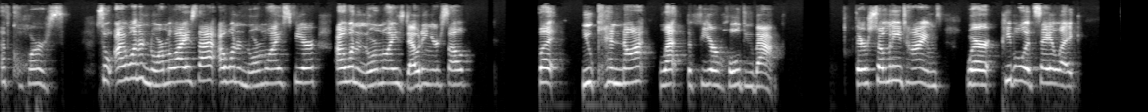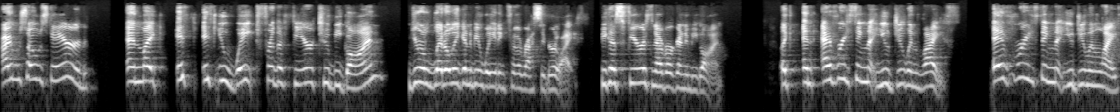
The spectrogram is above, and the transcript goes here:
Of course. So I want to normalize that. I want to normalize fear. I want to normalize doubting yourself. But you cannot let the fear hold you back. There's so many times where people would say, like, I'm so scared. And like if if you wait for the fear to be gone, you're literally going to be waiting for the rest of your life because fear is never going to be gone. Like and everything that you do in life, everything that you do in life,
